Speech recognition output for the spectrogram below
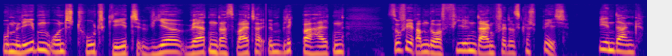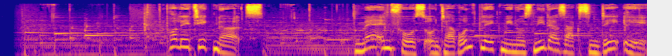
um Leben und Tod geht. Wir werden das weiter im Blick behalten. Sophie Ramdorf, vielen Dank für das Gespräch. Vielen Dank. Politik Nerds. Mehr Infos unter rundblick-niedersachsen.de.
